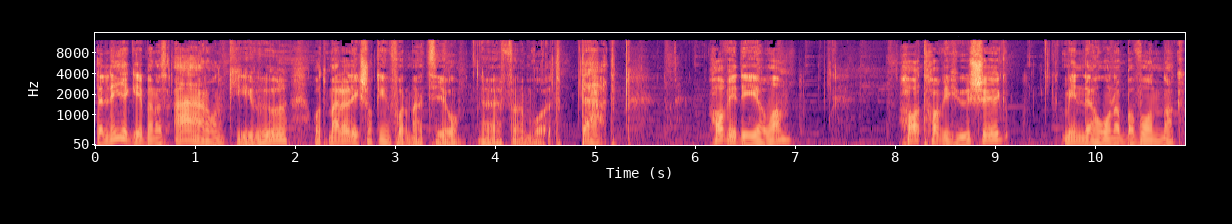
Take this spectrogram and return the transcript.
de lényegében az áron kívül ott már elég sok információ eh, fönn volt. Tehát Havidíja van, hat havi hűség, minden hónapban vonnak,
